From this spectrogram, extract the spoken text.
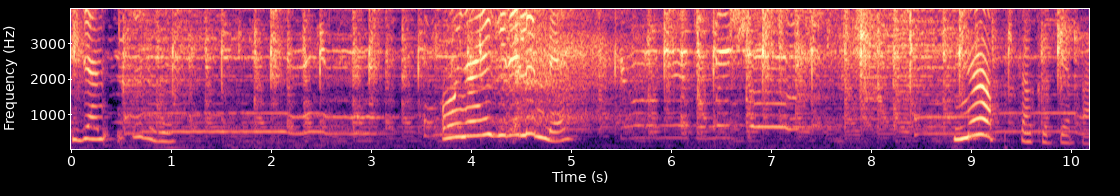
Güzel, dur bir. Oynaya girelim mi? Ne yapsak acaba?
